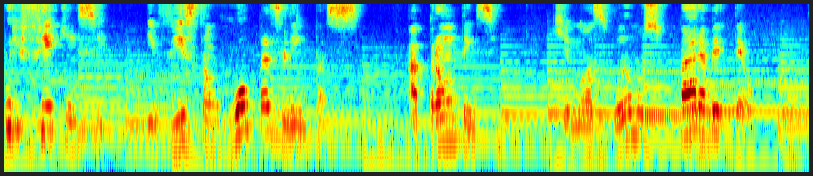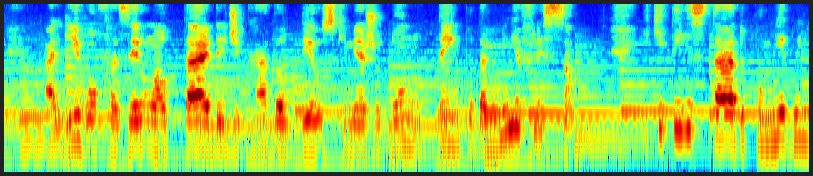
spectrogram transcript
Purifiquem-se e vistam roupas limpas. Aprontem-se, que nós vamos para Betel. Ali vou fazer um altar dedicado ao Deus que me ajudou no tempo da minha aflição e que tem estado comigo em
